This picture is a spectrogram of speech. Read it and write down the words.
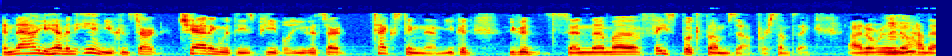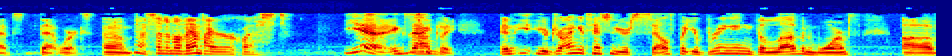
and now you have an in. You can start chatting with these people. You could start texting them. You could you could send them a Facebook thumbs up or something. I don't really know how that's that works. Um, Yeah, send them a vampire request. yeah, exactly. and you're drawing attention to yourself, but you're bringing the love and warmth of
